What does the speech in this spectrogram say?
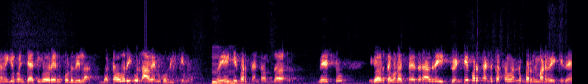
ನಮಗೆ ಪಂಚಾಯತಿಗೆ ಅವರೇನು ಕೊಡುದಿಲ್ಲ ಬಟ್ ಅವರಿಗೂ ನಾವೇನು ಕೊಡ್ಲಿಕ್ಕಿಲ್ಲ. Eighty percent of the waste ಈಗ ಅವ್ರು ತಗೊಂಡು ಹೋಗ್ತಾ ಇದ್ದಾರೆ. ಆದ್ರೆ ಈ ಟ್ವೆಂಟಿ ಪರ್ಸೆಂಟ್ ಕಸವನ್ನು ಬರ್ನ್ ಮಾಡಬೇಕಿದೆ.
